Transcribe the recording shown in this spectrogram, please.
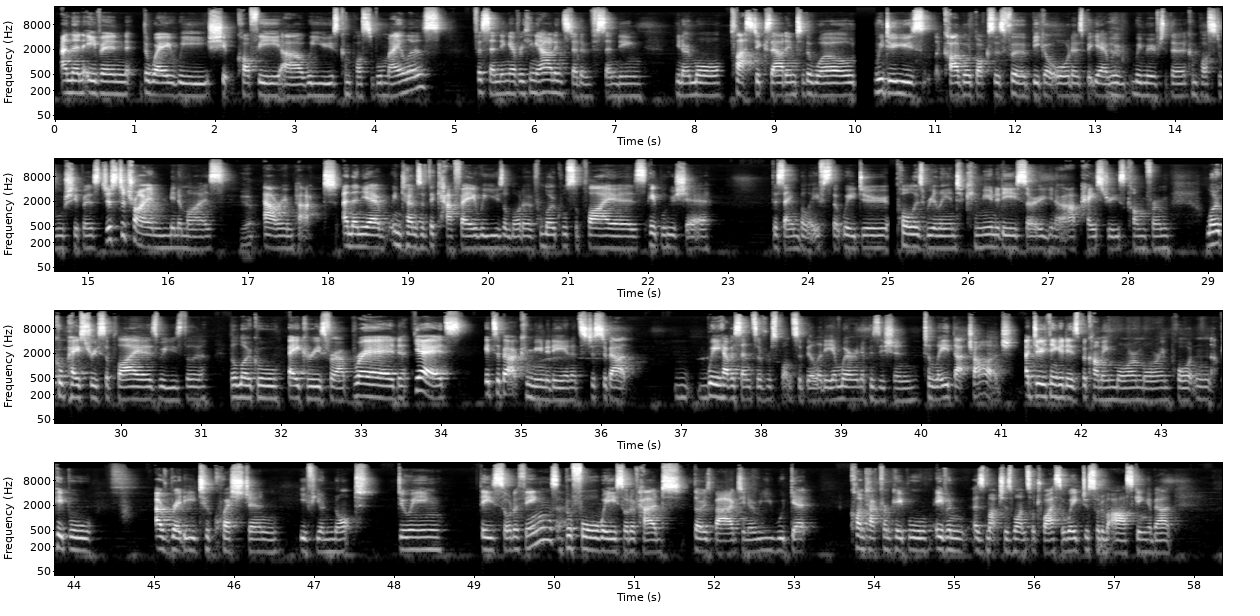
And then even the way we ship coffee, uh, we use compostable mailers for sending everything out instead of sending, you know, more plastics out into the world. We do use cardboard boxes for bigger orders, but yeah, we we moved to the compostable shippers just to try and minimize Yeah. our impact. And then, yeah, in terms of the cafe, we use a lot of local suppliers, people who share the same beliefs that we do. Paul is really into community. So, you know, our pastries come from local pastry suppliers. We use the, the local bakeries for our bread. Yeah, it's it's about community and it's just about we have a sense of responsibility and we're in a position to lead that charge. I do think it is becoming more and more important. People are ready to question if you're not doing these sort of things. Before we sort of had those bags, you know, you would get contact from people even as much as once or twice a week, just sort of asking about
